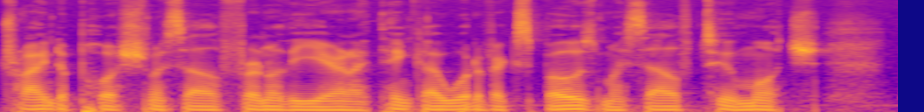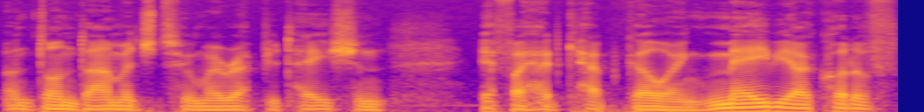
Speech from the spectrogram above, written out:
trying to push myself for another year, and I think I would have exposed myself too much and done damage to my reputation if I had kept going. Maybe I could have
